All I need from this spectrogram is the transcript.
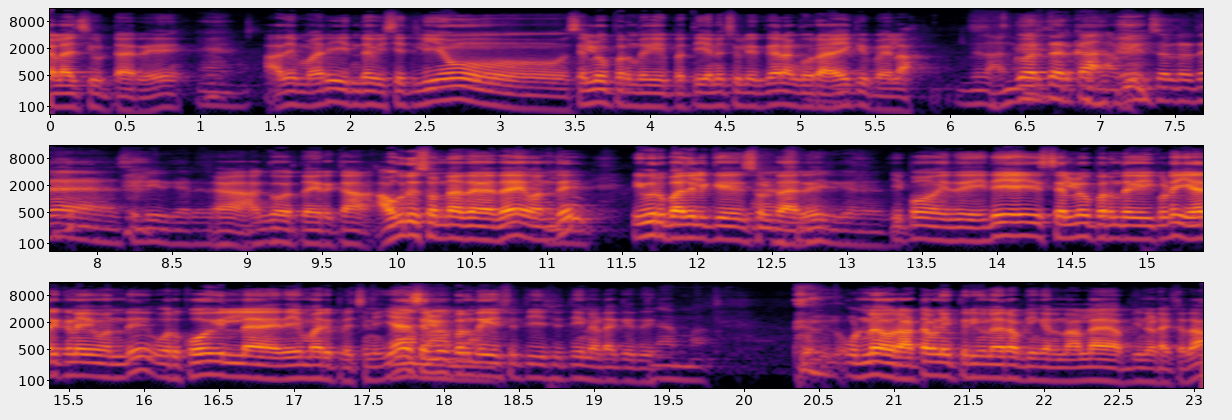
கலாச்சி விட்டாரு. அதே மாதிரி இந்த விஷயத்துலையும் செல்வ பிறந்தகையை பற்றி என்ன சொல்லியிருக்காரு? அங்கே ஒரு ஐக்கிய பயலா. அங்கே ஒருத்தர் இருக்கா அப்படின்னு சொல்கிறத சொல்லியிருக்காரு அங்கே ஒருத்தன் இருக்கான் அவரு சொன்னதை வந்து இவர் பதிலுக்கு சொல்றாரு. சொல்லியிருக்காரு. இப்போ இது இதே செல்வ பிறந்தகை கூட ஏற்கனவே வந்து ஒரு கோவில்ல இதே மாதிரி பிரச்சனை. ஏன் செல்வ பிறந்தகை சுத்தி சுத்தி நடக்குது? ஒண்ணு ஒரு அட்டவணை பிரிவினர் அப்படிங்கறனால அப்படி நடக்குதா?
